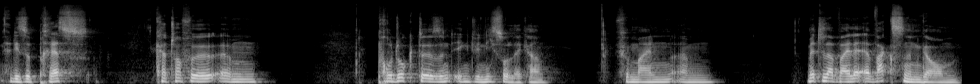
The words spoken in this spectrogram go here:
Ja, diese Presskartoffelprodukte ähm, sind irgendwie nicht so lecker. Für meinen ähm, mittlerweile erwachsenen Gaumen.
